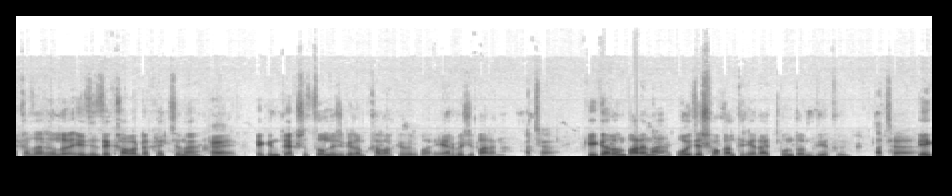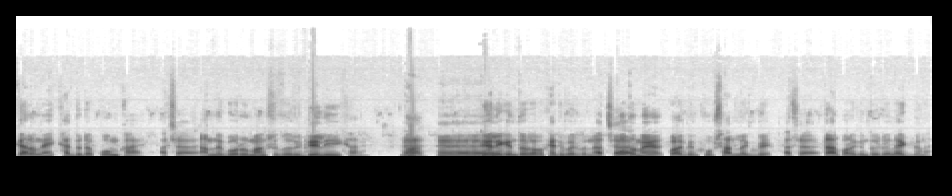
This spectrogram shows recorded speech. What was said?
এক হাজার হলো এই যে যে খাবারটা খাচ্ছে না হ্যাঁ। এ কিন্তু একশো চল্লিশ গ্রাম খাবার খেতে পারে এর বেশি পারে না। আচ্ছা। কি কারণ পারে না? ওই যে সকাল থেকে রাত পর্যন্ত আমি দিয়ে আচ্ছা। এই কারণে খাদ্যটা কম খায়। আচ্ছা। আপনি গরুর মাংস যদি ডেলি খান হ্যাঁ, হ্যাঁ, হ্যাঁ। ডেলি কিন্তু ওইভাবে খাইতে পারবেন না। আচ্ছা। প্রথমে কয়েকদিন খুব স্বাদ লাগবে আচ্ছা। তারপরে কিন্তু ওইটা লাগবে না।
